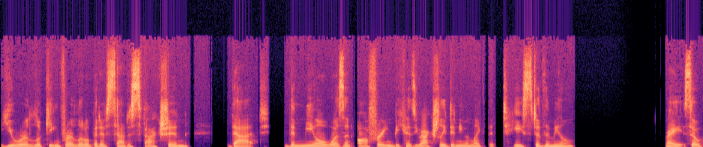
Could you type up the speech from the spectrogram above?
you were looking for a little bit of satisfaction that the meal wasn't offering because you actually didn't even like the taste of the meal. Right. So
